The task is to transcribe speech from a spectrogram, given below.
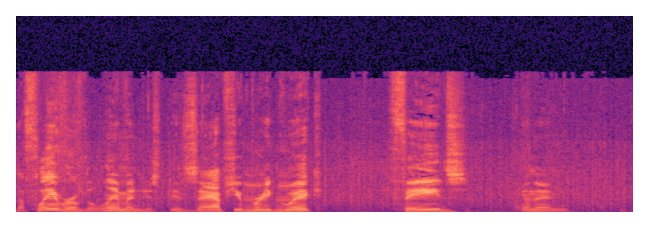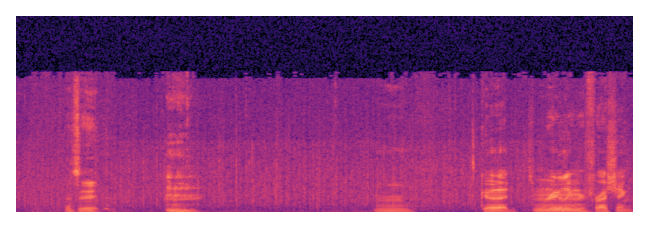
the flavor of the lemon just it zaps you pretty Mhm. quick, fades, and then that's it. Mm. It's good. It's really Mhm. refreshing.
